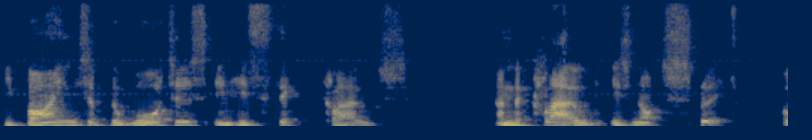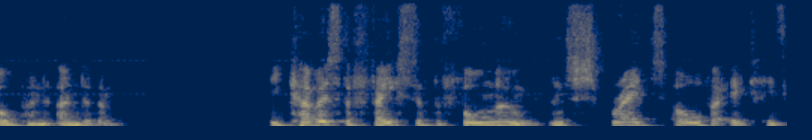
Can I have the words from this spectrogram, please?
He binds up the waters in his thick clouds, and the cloud is not split open under them. He covers the face of the full moon and spreads over it his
